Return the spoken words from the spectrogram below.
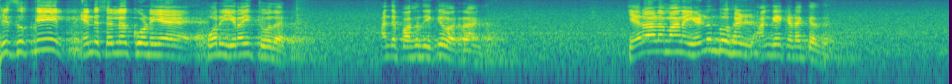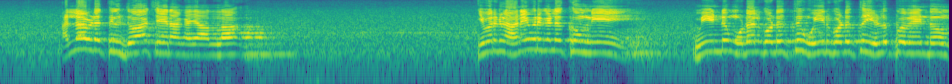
ஹிஸ்கீல் என்று சொல்லக்கூடிய ஒரு இறை தூதர் அந்த பகுதிக்கு வர்றாங்க. ஏராளமான எலும்புகள் அங்கே கிடக்குது. அல்லாவிடத்தில் துவா செய்கிறாங்க யாரெல்லாம் இவர்கள் அனைவர்களுக்கும் நீ மீண்டும் உடல் கொடுத்து உயிர் கொடுத்து எழுப்ப வேண்டும்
